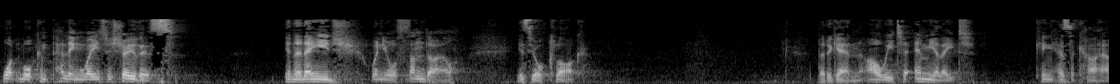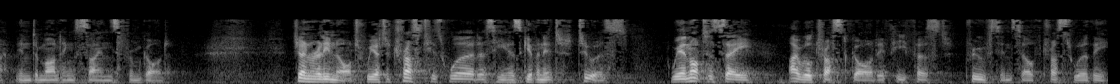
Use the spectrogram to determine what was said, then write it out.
What more compelling way to show this in an age when your sundial is your clock. But again, are we to emulate King Hezekiah in demanding signs from God? Generally not. We are to trust his word as he has given it to us. We are not to say, I will trust God if he first proves himself trustworthy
